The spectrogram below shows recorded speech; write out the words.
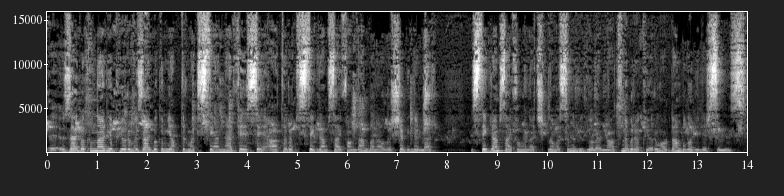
Ee, özel bakımlar yapıyorum. Özel bakım yaptırmak isteyenler FSA Tarot Instagram sayfamdan bana ulaşabilirler. Instagram sayfamın açıklamasını videoların altına bırakıyorum. Oradan bulabilirsiniz.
